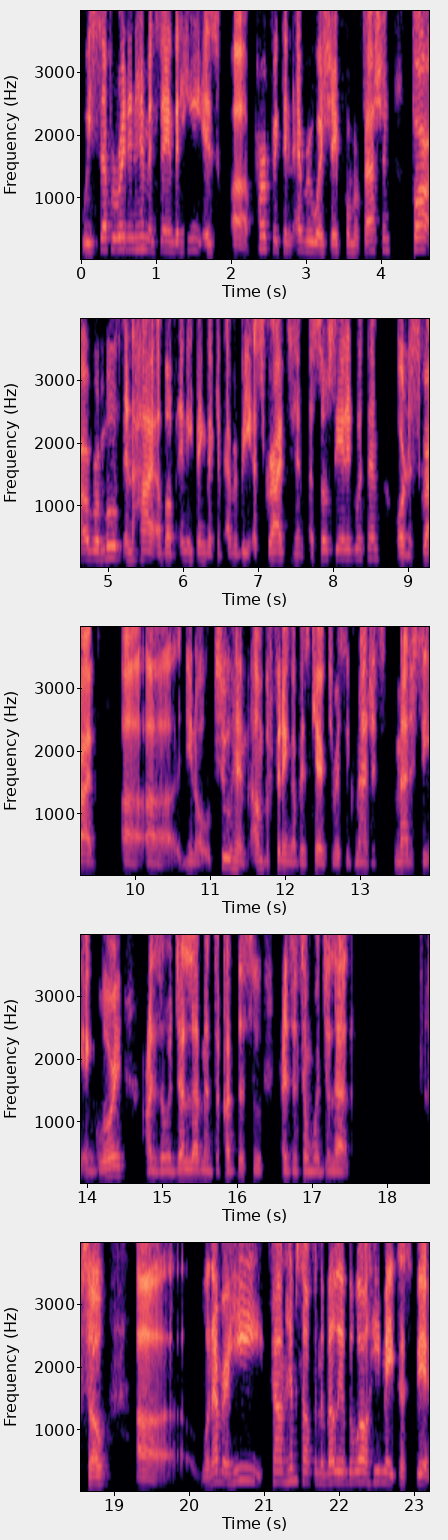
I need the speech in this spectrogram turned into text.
We separated him and saying that he is uh, perfect in every way, shape, form, or fashion, far or removed and high above anything that could ever be ascribed to him, associated with him, or described uh, uh, you know, to him, unbefitting of his characteristics, majesty, majesty and glory. So, uh, whenever he found himself in the belly of the well, he made tasbih.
